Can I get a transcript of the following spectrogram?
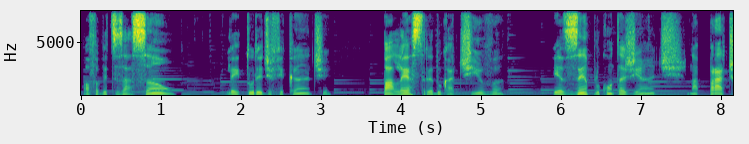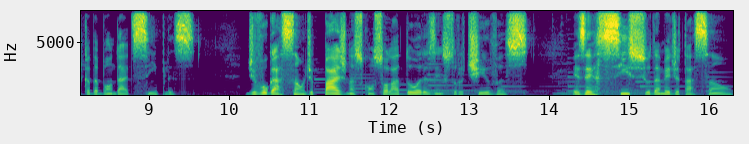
alfabetização, leitura edificante, palestra educativa exemplo contagiante na prática da bondade simples, divulgação de páginas consoladoras e instrutivas, exercício da meditação,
